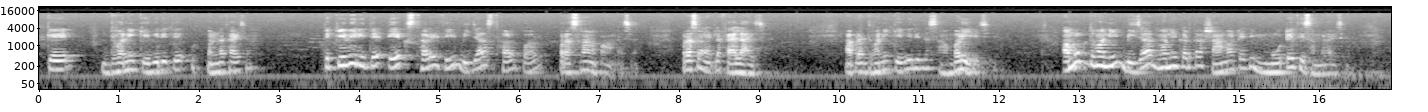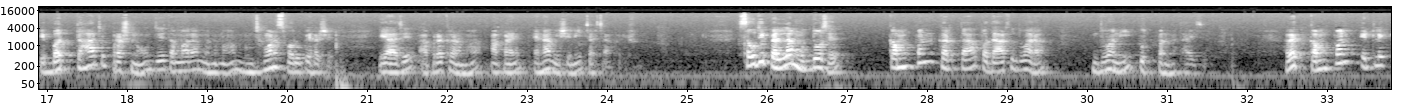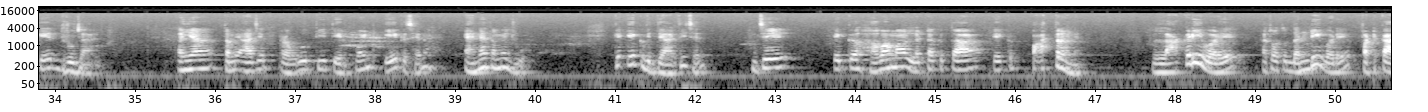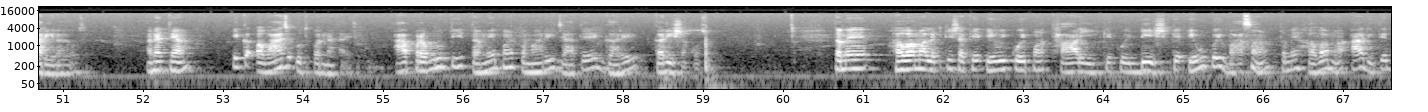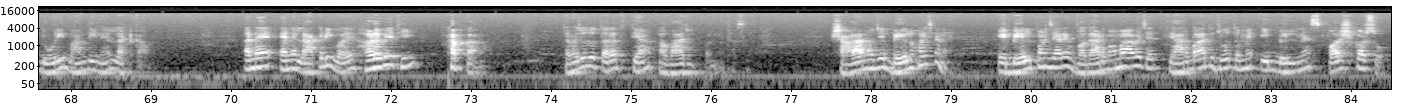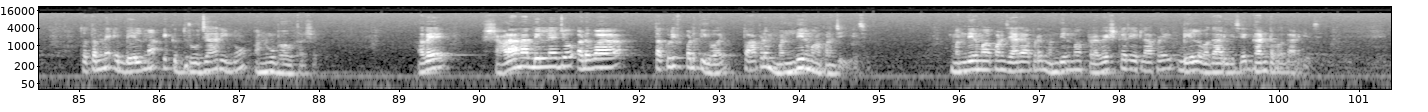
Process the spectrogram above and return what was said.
કે ધ્વનિ કેવી રીતે ઉત્પન્ન થાય છે. તે કેવી રીતે એક સ્થળેથી બીજા સ્થળ પર પ્રસરણ પામે છે? પ્રસરણ એટલે ફેલાય છે. આપણે ધ્વનિ કેવી રીતે સાંભળીએ છીએ? અમુક ધ્વનિ બીજા ધ્વનિ કરતાં શા માટેથી મોટેથી સંભળાય છે? એ બધા જ પ્રશ્નો જે તમારા મનમાં મૂંઝવણ સ્વરૂપે હશે, એ આજે આ પ્રકરણમાં આપણે એના વિશેની ચર્ચા કરીશું. સૌથી પહેલા મુદ્દો છે, કંપન કરતા પદાર્થ દ્વારા ધ્વનિ ઉત્પન્ન થાય છે. હવે કંપન એટલે કે ધ્રુજારી અહીંયા તમે આ જે પ્રવૃત્તિ તેર પોઈન્ટ એક છે ને, એને તમે જુઓ કે એક વિદ્યાર્થી છે જે એક હવામાં લટકતા એક પાત્રને લાકડી વડે અથવા તો દંડી વડે ફટકારી રહ્યો છે. અને ત્યાં એક અવાજ ઉત્પન્ન થાય છે. આ પ્રવૃત્તિ તમે પણ તમારી જાતે ઘરે કરી શકો છો. તમે હવામાં લટકી શકે એવી કોઈ પણ થાળી કે કોઈ ડીશ કે એવું કોઈ વાસણ તમે હવામાં આ રીતે દોરી બાંધીને લટકાવો. અને એને લાકડી વડે હળવેથી ઠપકારો. તમે જોજો તરત ત્યાં અવાજ ઉત્પન્ન થશે. શાળાનો જે બેલ હોય છે ને, એ બેલ પણ જ્યારે વગાડવામાં આવે છે, ત્યારબાદ જો તમે એ બેલને સ્પર્શ કરશો, તો તમને એ બેલમાં એક ધ્રુજારીનો અનુભવ થશે. હવે શાળાના બિલને જો અડવા તકલીફ પડતી હોય, તો આપણે મંદિરમાં પણ જઈએ છીએ. મંદિરમાં પણ જ્યારે આપણે મંદિરમાં પ્રવેશ કરીએ એટલે આપણે બેલ વગાડીએ છીએ, ઘંટ વગાડીએ છીએ.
